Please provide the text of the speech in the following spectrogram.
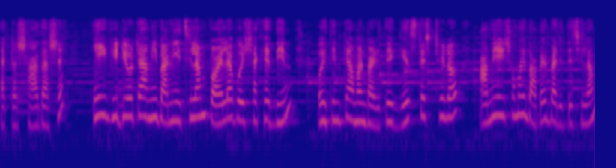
একটা স্বাদ আসে। এই ভিডিওটা আমি বানিয়েছিলাম পয়লা বৈশাখের দিন। ওই দিনকে আমার বাড়িতে গেস্ট এসেছিল। আমি এই সময় বাপের বাড়িতে ছিলাম।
